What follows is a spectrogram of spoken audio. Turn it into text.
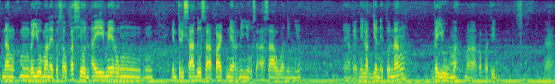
ng gayuma na ito sa okasyon ay merong interesado sa partner ninyo o sa asawa ninyo. Ayan, kaya nilagyan ito ng gayuma mga kapatid. Ayan.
